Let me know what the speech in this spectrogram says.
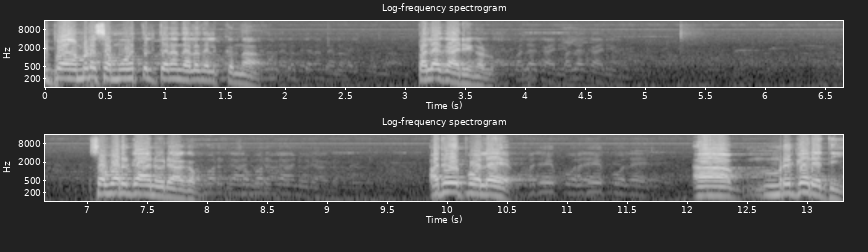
ഇപ്പൊ നമ്മുടെ സമൂഹത്തിൽ തന്നെ നിലനിൽക്കുന്ന പല കാര്യങ്ങളും. സ്വവർഗാനുരാഗം. അതേപോലെ മൃഗരതി.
